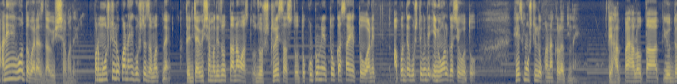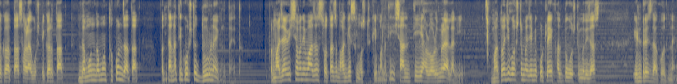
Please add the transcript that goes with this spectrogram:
आणि हे होतं बऱ्याचदा आयुष्यामध्ये. पण मोस्टली लोकांना ही गोष्ट जमत नाही. त्यांच्या आयुष्यामध्ये जो तणाव असतो जो स्ट्रेस असतो तो कुठून येतो कसा येतो आणि आपण त्या गोष्टीमध्ये इन्व्हॉल्व कसे होतो हेच मोस्टली लोकांना कळत नाही. ते हातपाय हलवतात युद्ध करतात सगळ्या गोष्टी करतात दमून दमून थकून जातात पण त्यांना ती गोष्ट दूर नाही करता येत. पण माझ्या आयुष्यामध्ये माझं स्वतःच भाग्य समजतो की मला ती शांती हळूहळू मिळायला लागली. महत्त्वाची गोष्ट म्हणजे मी कुठल्याही फालतू गोष्टीमध्ये जास्त इंटरेस्ट दाखवत नाही.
